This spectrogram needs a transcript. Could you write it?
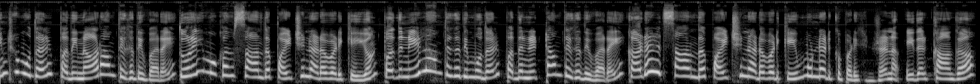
இன்று முதல் பதினாறாம் தேதி வரை துறைமுகம் சார்ந்த பயிற்சி நடவடிக்கையும் பதினேழாம் தேதி முதல் பதினெட்டாம் தேதி வரை கடல் சார்ந்த பயிற்சி நடவடிக்கையும் முன்னெடுக்கப்படுகின்றன. இதற்காக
